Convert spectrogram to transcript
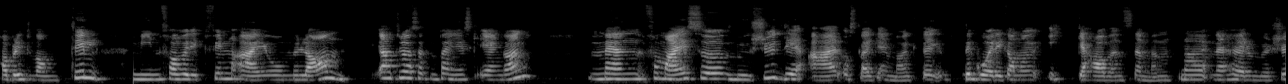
har blitt vant til. Min favorittfilm er jo Mulan. Jeg tror jeg har sett den på engelsk én gang. Men for meg så Mushu, det er Åsleik Engmark. Det, det går ikke an å ikke ha den stemmen Nei. når jeg hører Mushu.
